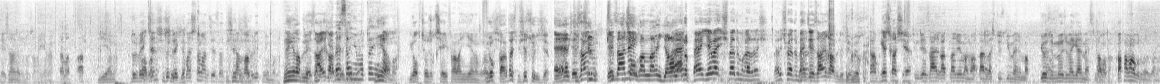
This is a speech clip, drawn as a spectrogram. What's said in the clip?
Ceza verin o zaman yemem. Tamam al. Yiyemem. Dur Baba, bekle. bir şey Dur bekle söyleyeceğim. başlamadı ceza. Bir şey ben diyeceğim. kabul etmiyorum onu. Neyi kabul Cezayı kabul Yemezsen ediyorum ben. yumurta ye. Niye ama? Yok çocuk şey falan yiyemem kardeş. Yok kardeş bir şey söyleyeceğim. Eğer ki Ceza tüm, ne? tüm Ceza iç ne? organların Ben, yağlanıp ben yeme içmedim kardeş. Ben içmedim Ben ben. cezayı kabul ediyorum yok. Tamam geç karşıya. Şimdi cezayı katlanıyorum ama kardeş düzgün verin bak. Gözüm gözüme gelmesin. Tamam. yumurta. Kafama vurun o zaman.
